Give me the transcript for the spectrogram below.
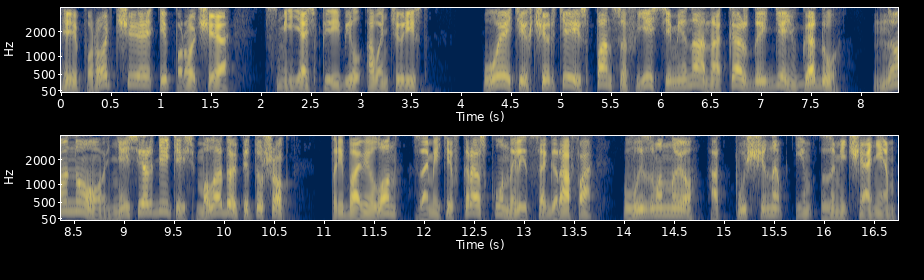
И прочее, и прочее, смеясь, перебил авантюрист. У этих чертей испанцев есть имена на каждый день в году. Ну-ну, не сердитесь, молодой петушок, прибавил он, заметив краску на лице графа, вызванную отпущенным им замечанием.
